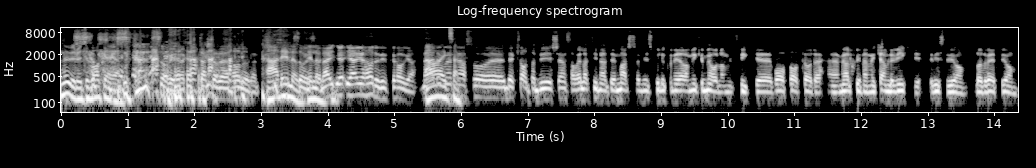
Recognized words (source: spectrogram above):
nu är du tillbaka igen. Sorry, jag tappade hörluren. Ja, det är lugnt. Sorry, det är lugnt. Nej, jag, jag hörde din fråga. Nej, Ja, men exakt. Alltså, eh, det är klart att vi känslar hela tiden att det är match vi skulle kunna göra mycket mål om vi fick eh, bra fart på det. Eh, målskillnaden kan bli viktig. Det visste vi om. Eller det vet vi om.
